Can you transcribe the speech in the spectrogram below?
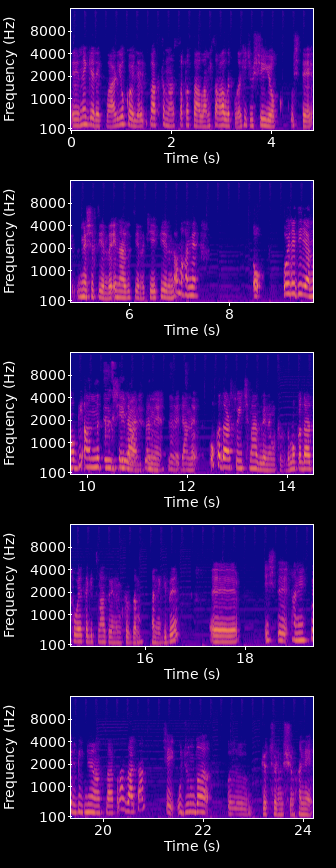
E, ne gerek var? Yok öyle baksana sapasağlam, sağlıklı, hiçbir şey yok. İşte neşesi yerinde, enerjisi yerinde, keyfi yerinde ama hani o öyle değil yani o bir anlık Ezgi şeyler var, hani evet. yani o kadar su içmez benim kızım, o kadar tuvalete gitmez benim kızım hani gibi. Ee, işte hani böyle bir nüanslar falan zaten şey ucunda e, götürmüşüm. Hani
